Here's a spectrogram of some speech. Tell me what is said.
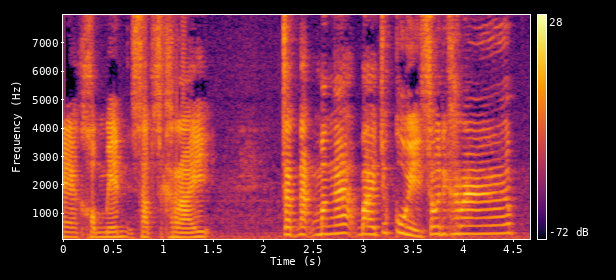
ร์คอมเมนต์ Subscribe จัดหนักมังงะบายจุกุย สวัสดีครับ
